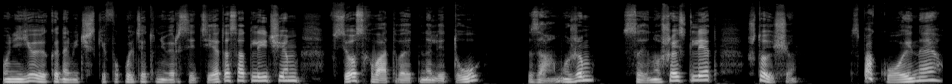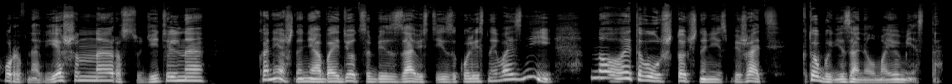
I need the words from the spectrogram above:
У нее экономический факультет университета с отличием, все схватывает на лету, Замужем, сыну шесть лет. Что еще? Спокойная, уравновешенная, рассудительная. Конечно, не обойдется без зависти и закулисной возни, но этого уж точно не избежать, кто бы ни занял мое место.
